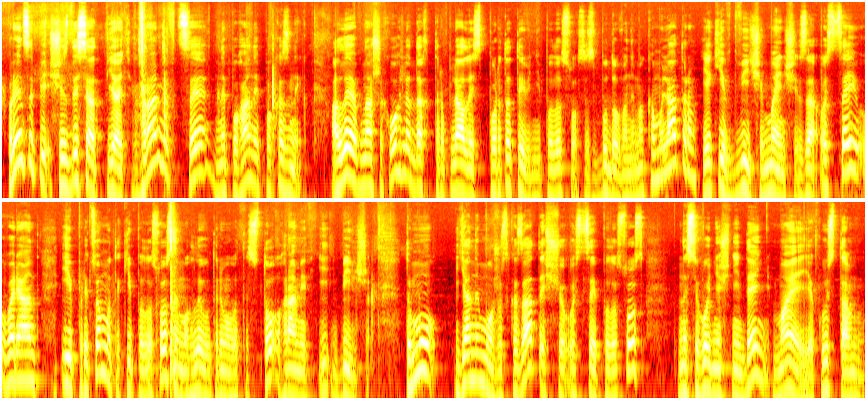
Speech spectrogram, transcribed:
В принципі, 65 грамів це непоганий показник. Але в наших оглядах траплялись портативні пилососи з вбудованим акумулятором, які вдвічі менші за ось цей варіант, і при цьому такі пилососи могли утримувати 100 грамів і більше. Тому я не можу сказати, що ось цей пилосос на сьогоднішній день має якусь там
